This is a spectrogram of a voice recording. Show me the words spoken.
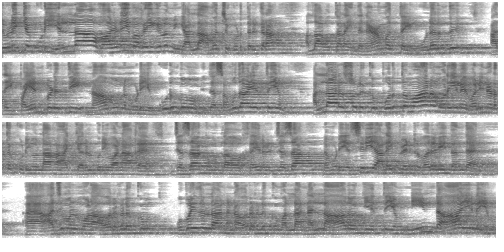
ஜொலிக்கக்கூடிய எல்லா வழி வகைகளும் இங்கே அல்லாஹ் அமைச்சு கொடுத்துருக்கிறான். அல்லாஹாலா இந்த நேமத்தை உணர்ந்து அதை பயன்படுத்தி நாமும் நம்முடைய குடும்பமும் இந்த சமுதாயத்தையும் அல்லா ரசூலுக்கு பொருத்தமான முறையில் வழிநடத்தக்கூடியவர்களாக ஆக்கி அருள் புரிவானாக. ஜசாக்குமுல்லாஹ் ஹைரல் ஜஸா. நம்முடைய சிறிய அழைப்பேற்று வருகை தந்த அஜ்மல் மோலா அவர்களுக்கும் உபைதுல்லா அண்ணன் அவர்களுக்கும் அல்லாஹ் நல்ல ஆரோக்கியத்தையும் நீண்ட ஆயுளையும்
